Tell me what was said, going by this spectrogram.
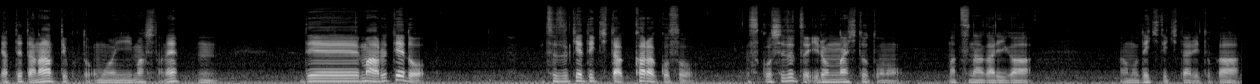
やってたなっていうことを思いましたね。うん、でまあある程度続けてきたからこそ少しずついろんな人との、まあ、つながりがあのできてきたりとか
